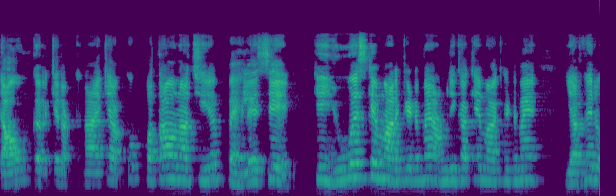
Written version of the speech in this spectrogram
डाउन करके रखना है कि आपको पता होना चाहिए पहले से कि यूएस के मार्केट में, अमेरिका के मार्केट में या फिर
